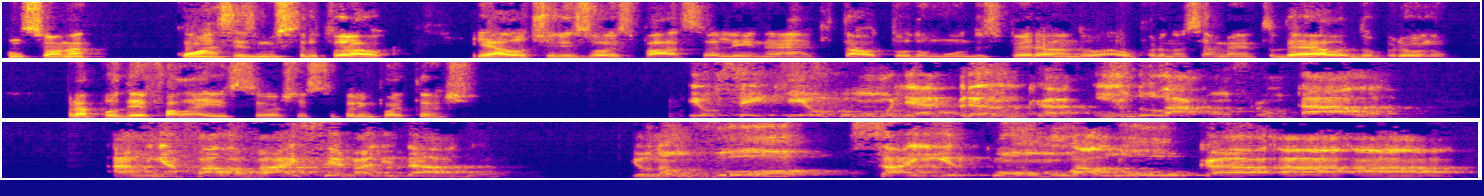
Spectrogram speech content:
funciona com racismo estrutural. E ela utilizou o espaço ali, né, que tal todo mundo esperando o pronunciamento dela, do Bruno, para poder falar isso. Eu achei super importante. Eu sei que eu, como mulher branca, indo lá confrontá-la, a minha fala vai ser validada. Eu não vou sair como a louca, a, a,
